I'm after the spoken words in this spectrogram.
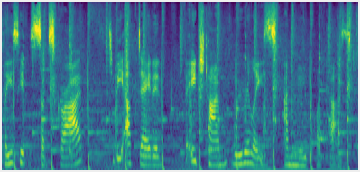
Please hit subscribe to be updated for each time we release a new podcast.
